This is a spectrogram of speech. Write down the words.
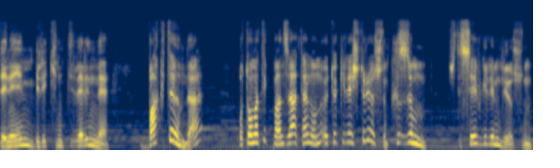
deneyim birikintilerinle baktığında otomatikman zaten onu ötekileştiriyorsun. Kızım, işte sevgilim diyorsun,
